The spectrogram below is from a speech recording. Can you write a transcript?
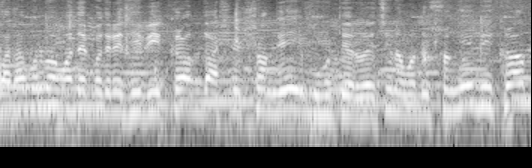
কথা বলব আমাদের প্রতিনিধি বিক্রম দাসের সঙ্গে এই মুহূর্তে রয়েছেন আমাদের সঙ্গে। বিক্রম,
